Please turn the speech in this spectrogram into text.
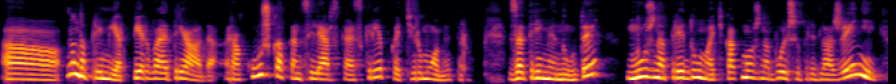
А, ну, например, первая триада – ракушка, канцелярская скрепка, термометр. За три минуты нужно придумать как можно больше предложений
